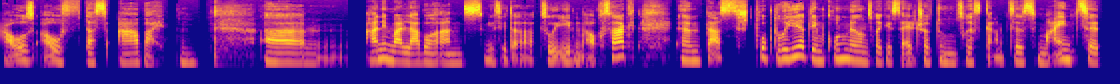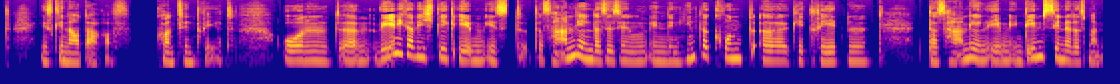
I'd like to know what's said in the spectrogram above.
aus auf das Arbeiten. Ähm, Animal Laboranz, wie sie dazu eben auch sagt, ähm, das strukturiert im Grunde unsere Gesellschaft und unseres ganzes Mindset ist genau darauf konzentriert. Und ähm, weniger wichtig eben ist das Handeln, das ist in, in den Hintergrund äh, getreten. Das Handeln eben in dem Sinne, dass man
